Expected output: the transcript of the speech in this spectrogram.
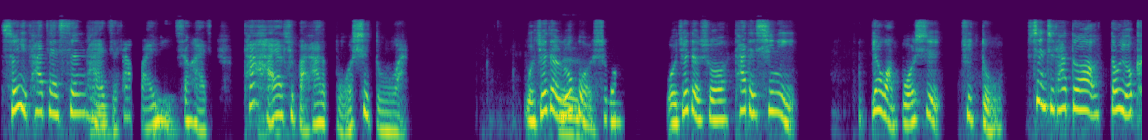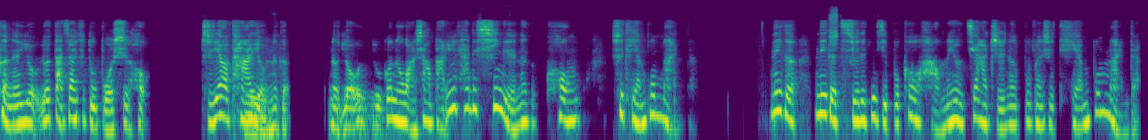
所以他在生孩子，他怀孕生孩子，他还要去把他的博士读完。我觉得如果说，我觉得说他的心里要往博士去读。甚至他都要都有可能有有打算去读博士后，只要他有那个那有有功能往上爬，因为他的心里的那个空是填不满的，那个那个觉得自己不够好、没有价值那部分是填不满的，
